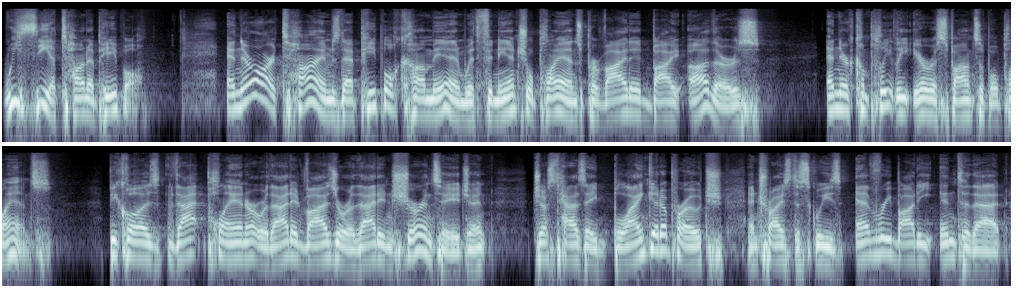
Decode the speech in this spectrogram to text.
We see a ton of people. And there are times that people come in with financial plans provided by others, and they're completely irresponsible plans because that planner or that advisor or that insurance agent just has a blanket approach and tries to squeeze everybody into that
